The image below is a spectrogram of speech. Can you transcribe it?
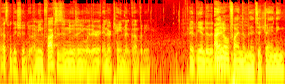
That's what they should do. I mean, Fox is in news anyway. They're an entertainment company. At the end of the day, I don't find them entertaining.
